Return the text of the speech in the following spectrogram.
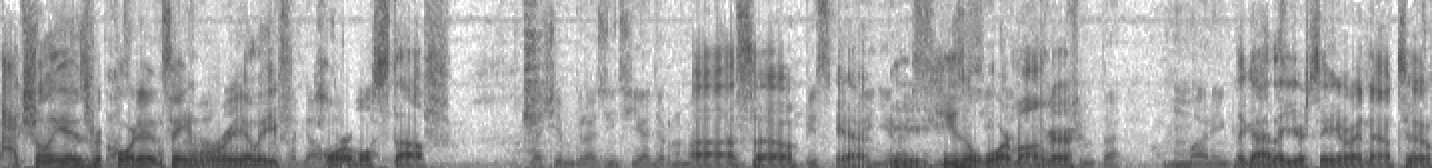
actually is recorded and saying really horrible stuff. Зачем грозить ядерным Uh, so yeah, he, he's a warmonger. The guy that you're seeing right now too.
